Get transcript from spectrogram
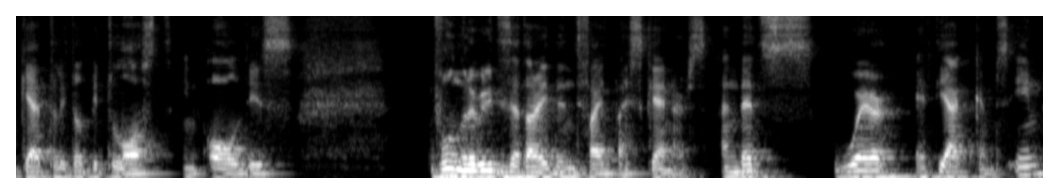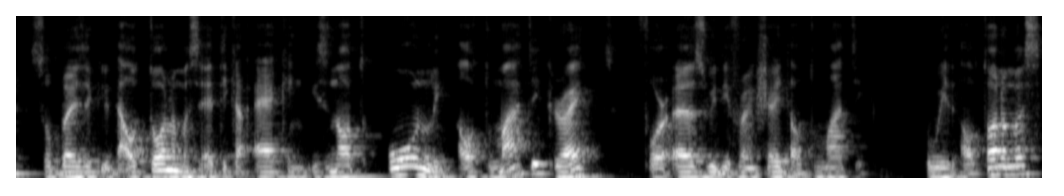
get a little bit lost in all these vulnerabilities that are identified by scanners. And that's where Ethiack comes in. So basically the autonomous ethical hacking is not only automatic, right? For us, we differentiate automatic with autonomous.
